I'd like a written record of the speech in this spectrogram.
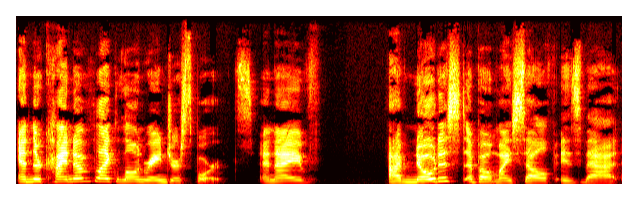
And they're kind of like Lone Ranger sports. And I've I've noticed about myself is that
